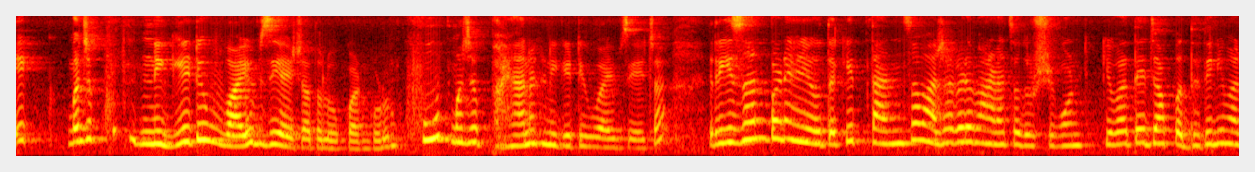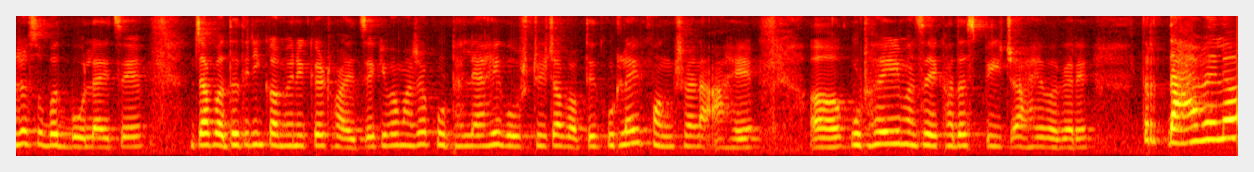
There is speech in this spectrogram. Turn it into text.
एक म्हणजे खूप निगेटिव्ह वाईब्स यायच्या त्या लोकांकडून. खूप म्हणजे भयानक निगेटिव्ह वाईब्स यायच्या. रिझन पण हे होतं की त्यांचा माझ्याकडे पाहण्याचा दृष्टिकोन किंवा ते ज्या पद्धतीने माझ्यासोबत बोलायचे ज्या पद्धतीने कम्युनिकेट व्हायचे किंवा माझ्या कुठल्याही गोष्टीच्या बाबतीत कुठलाही फंक्शन आहे कुठंही माझं एखादं स्पीच आहे वगैरे तर त्यावेळेला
